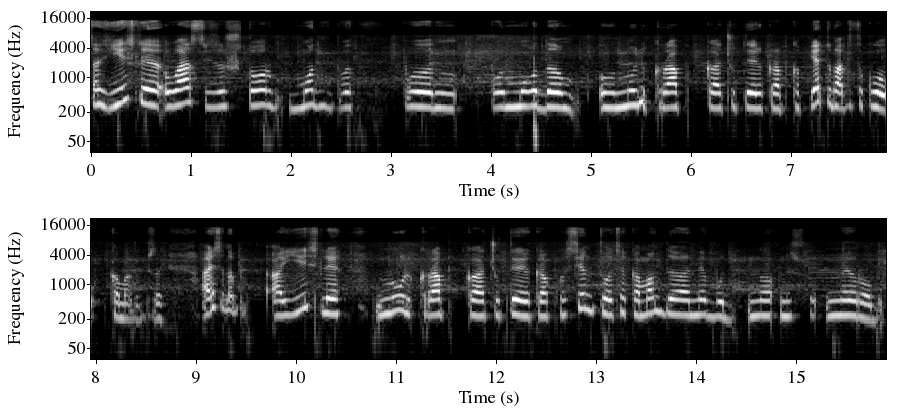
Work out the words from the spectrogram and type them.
Так, если у вас из-за шторм мод по, модам 0.4.5, то надо такую команду писать. А если, а если 0.4.7, то ця команда не, буде, не, робить.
